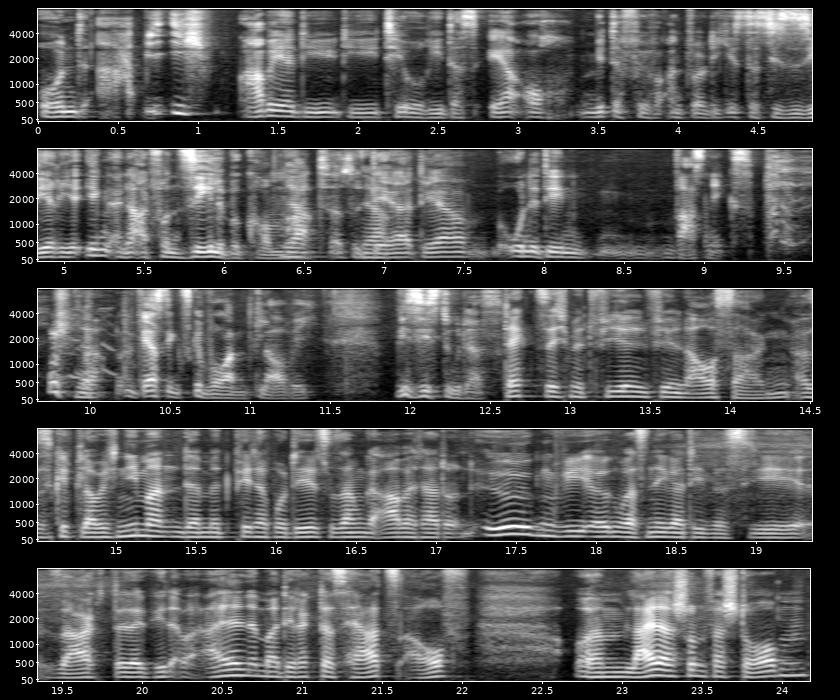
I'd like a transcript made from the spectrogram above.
Und ich habe ja die, die Theorie, dass er auch mit dafür verantwortlich ist, dass diese Serie irgendeine Art von Seele bekommen Ja, hat. Also ja. der, der, ohne den war es nichts. Ja. Wäre es nichts geworden, glaube ich. Wie siehst du das? deckt sich mit vielen, vielen Aussagen. Also es gibt, glaube ich, niemanden, der mit Peter Bodel zusammengearbeitet hat und irgendwie irgendwas Negatives je sagt. Da geht aber allen immer direkt das Herz auf. Ähm, leider schon verstorben.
